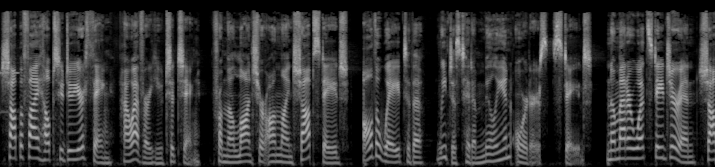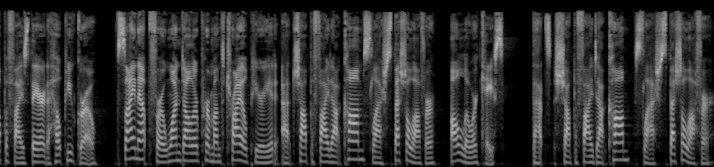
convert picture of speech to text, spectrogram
Shopify helps you do your thing, however you cha-ching. From the launch your online shop stage, all the way to the we just hit a million orders stage. No matter what stage you're in, Shopify's there to help you grow. Sign up for a $1 per month trial period at shopify.com slash special offer, all lowercase. That's shopify.com slash special offer.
